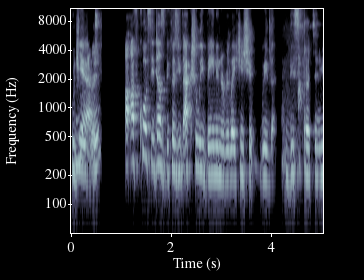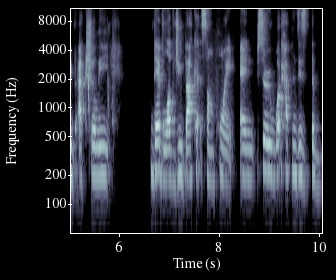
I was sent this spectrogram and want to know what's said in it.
Would you agree? Of course it does because you've actually been in a relationship with this person you've actually they've loved you back at some point and so what happens is the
